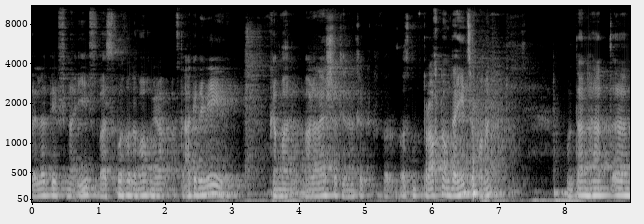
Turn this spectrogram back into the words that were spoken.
relativ naiv, was muss man da machen? Ja, auf der Akademie kann man Malerei studieren. Was braucht man, um da hinzukommen? Und dann hat äh,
